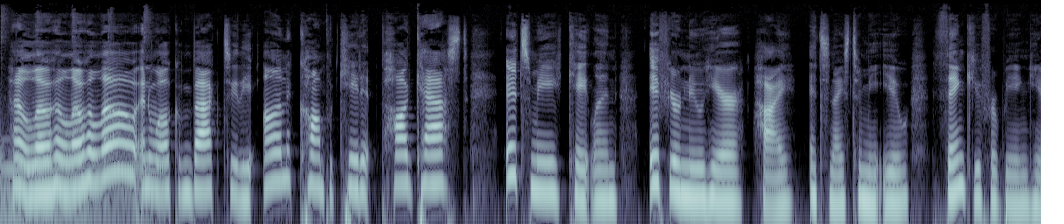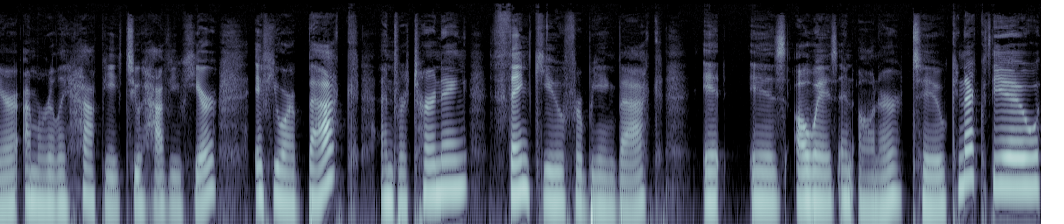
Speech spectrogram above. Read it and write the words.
Hello, hello, hello, and welcome back to the Uncomplicate It Podcast. It's me, Caitlyn. If you're new here, hi, it's nice to meet you. Thank you for being here. I'm really happy to have you here. If you are back and returning, thank you for being back. It is always an honor to connect with you.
